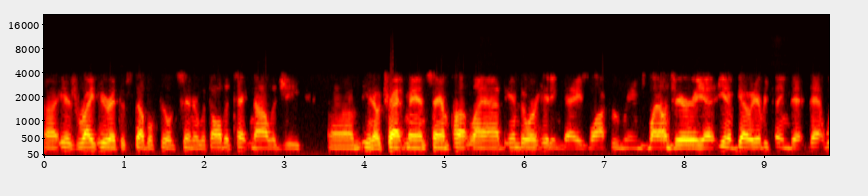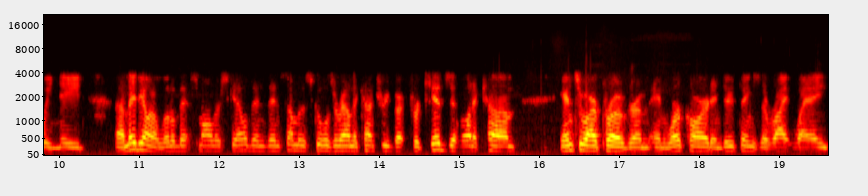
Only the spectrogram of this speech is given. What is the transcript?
uh, is right here at the Stubblefield Center with all the technology um, you know, TrackMan, Sam Putt Lab, indoor hitting days, locker rooms, lounge area, you know, go everything that, that we need. Uh, maybe on a little bit smaller scale than, than some of the schools around the country, but for kids that want to come into our program and work hard and do things the right way,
